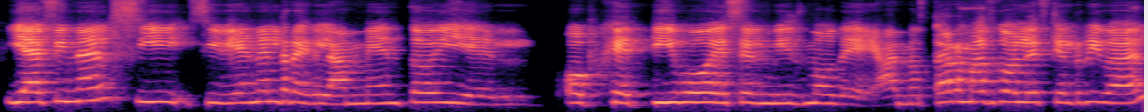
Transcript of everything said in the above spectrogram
Y al final, si, si bien el reglamento y el objetivo es el mismo de anotar más goles que el rival,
